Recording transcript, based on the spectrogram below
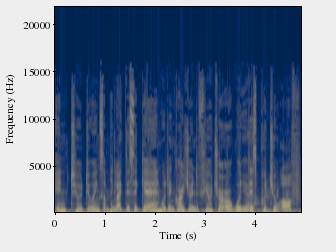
into doing something like this again? Would it encourage you in the future, or would Yeah. this put you off?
